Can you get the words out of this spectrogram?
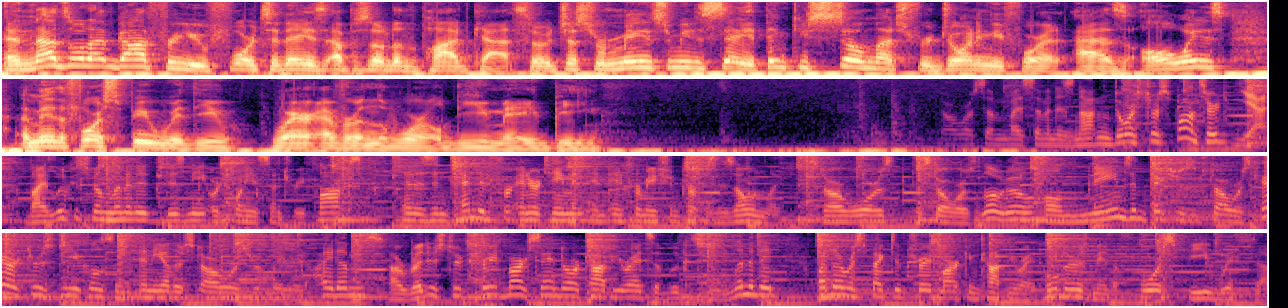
And that's what I've got for you for today's episode of the podcast. So it just remains for me to say thank you so much for joining me for it, as always, and may the force be with you wherever in the world you may be. 7 is not endorsed or sponsored yet by Lucasfilm Limited, Disney, or 20th Century Fox, and is intended for entertainment and information purposes only. Star Wars, the Star Wars logo, all names and pictures of Star Wars characters, vehicles, and any other Star Wars related items are registered trademarks and or copyrights of Lucasfilm Limited, or their respective trademark and copyright holders. May the force be with them.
